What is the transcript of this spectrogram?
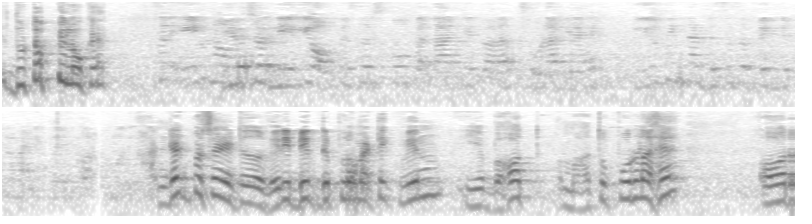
हे दुटप्पी लोक आहेत. Hundred percent it is a very big diplomatic win, ये बहुत महत्वपूर्ण है। और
